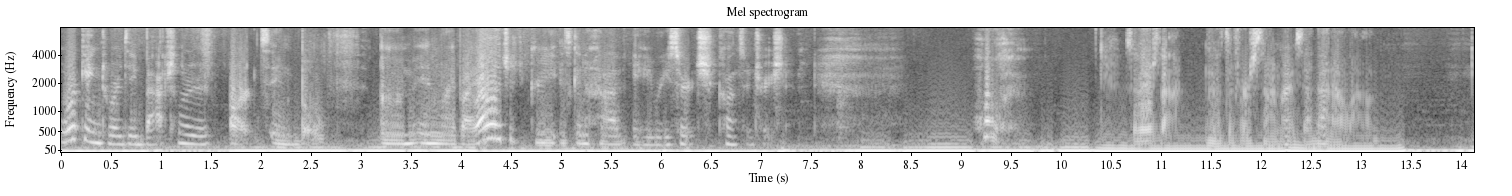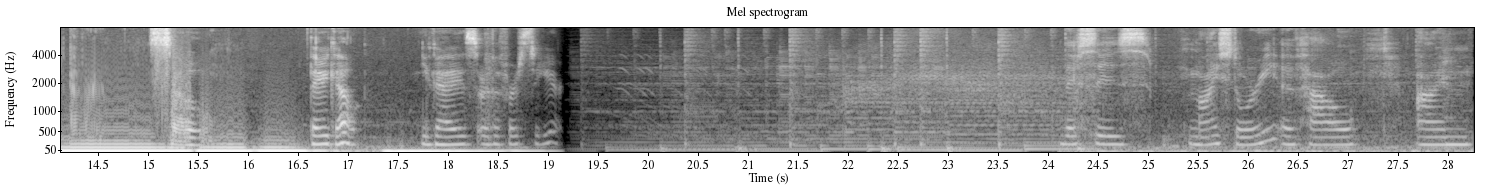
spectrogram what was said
working towards a Bachelor of Arts in both. Um, and my biology degree is going to have a research concentration. There you go. You guys are the first to hear. This is my story of how I'm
